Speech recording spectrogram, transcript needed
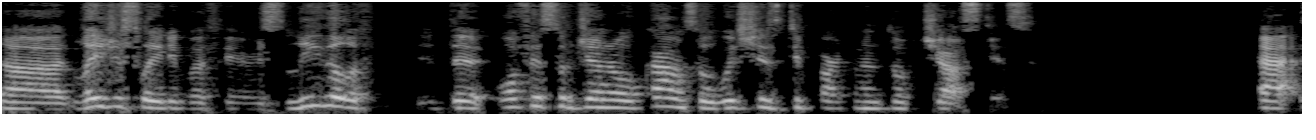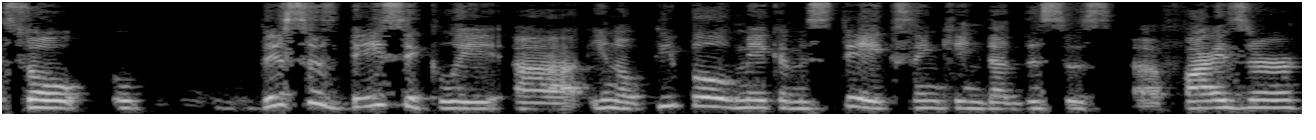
uh, legislative affairs, legal, the Office of General Counsel, which is Department of Justice. Uh, so this is basically, uh, you know, people make a mistake thinking that this is Pfizer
